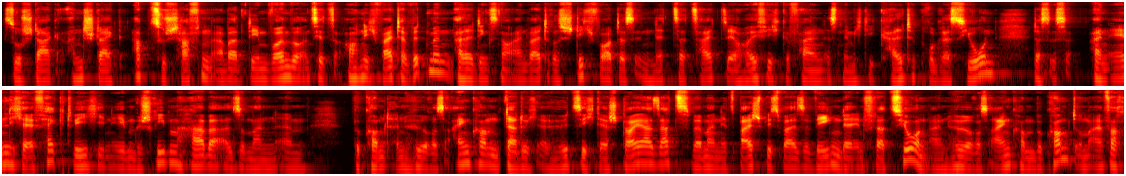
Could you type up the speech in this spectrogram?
so stark ansteigt, abzuschaffen. Aber dem wollen wir uns jetzt auch nicht weiter widmen. Allerdings noch ein weiteres Stichwort, das in letzter Zeit sehr häufig gefallen ist, nämlich die kalte Progression. Das ist ein ähnlicher Effekt, wie ich ihn eben beschrieben habe. Also man ähm, bekommt ein höheres Einkommen. Dadurch erhöht sich der Steuersatz. Wenn man jetzt beispielsweise wegen der Inflation ein höheres Einkommen bekommt, um einfach,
